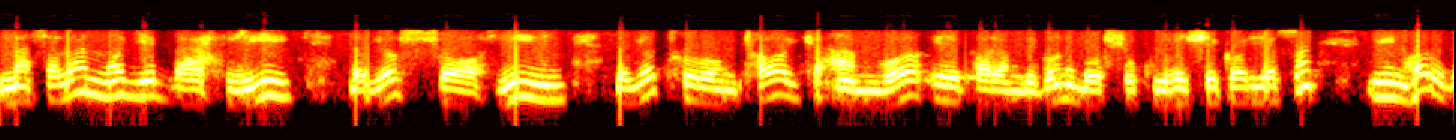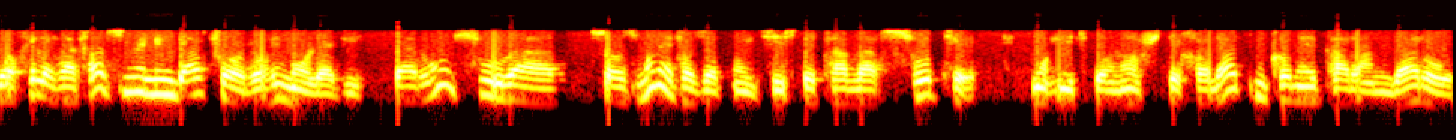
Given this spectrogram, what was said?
مثلا ما یه بحری و یا شاهین و یا تورنتای که انواع پرندگان با شکوه شکاری هستن اینها رو داخل قفس می‌بینیم در چهارراه مولوی. در اون صورت سازمان حفاظت محیط به توسط محیطباناش دخالت می‌کنه پرنده رو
